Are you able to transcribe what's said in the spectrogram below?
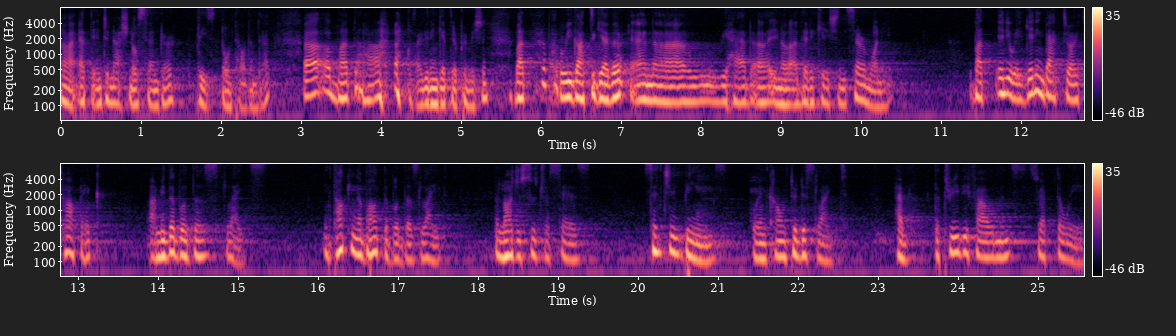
uh, at the International Center. Please don't tell them that. Uh, but because uh, I didn't get their permission, but we got together and uh, we had uh, you know a dedication ceremony. But anyway, getting back to our topic, Amida Buddha's lights. In talking about the Buddha's light, the Lotus Sutra says, sentient beings who encounter this light have the three defilements swept away,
